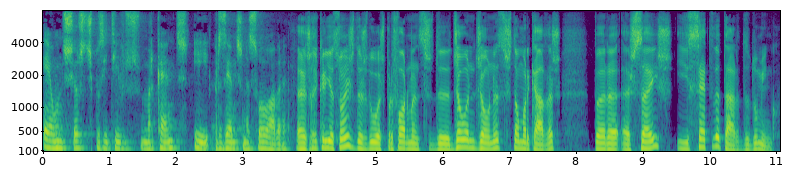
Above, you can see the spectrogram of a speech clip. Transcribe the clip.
é um dos seus dispositivos marcantes e presentes na sua obra. As recriações das duas performances de Joan Jonas estão marcadas para as 6 e 7 da tarde de domingo.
